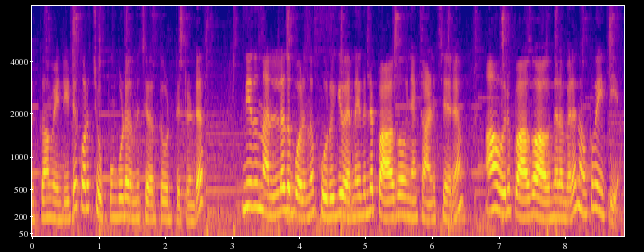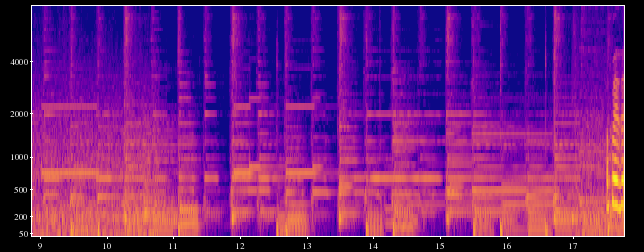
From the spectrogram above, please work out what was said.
നിൽക്കാൻ വേണ്ടിയിട്ട് കുറച്ച് ഉപ്പും കൂടെ ഒന്ന് ചേർത്ത് കൊടുത്തിട്ടുണ്ട്. ഇനി ഇത് നല്ലതുപോലെ ഒന്ന് കുറുകി വരണം. ഇതിന്റെ പാകവും ഞാൻ കാണിച്ചു തരാം. ആ ഒരു പാകം ആകുന്നിടം വരെ നമുക്ക് വെയിറ്റ് ചെയ്യാം. അപ്പോൾ ഇത്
